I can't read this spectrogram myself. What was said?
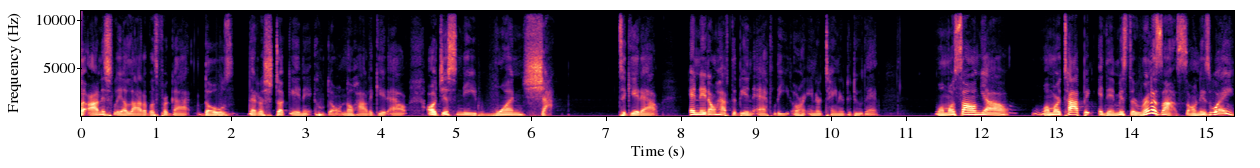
But honestly, a lot of us forgot those that are stuck in it who don't know how to get out or just need one shot to get out. And they don't have to be an athlete or an entertainer to do that. One more song, y'all. One more topic, and then Mr. Renaissance on his way.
